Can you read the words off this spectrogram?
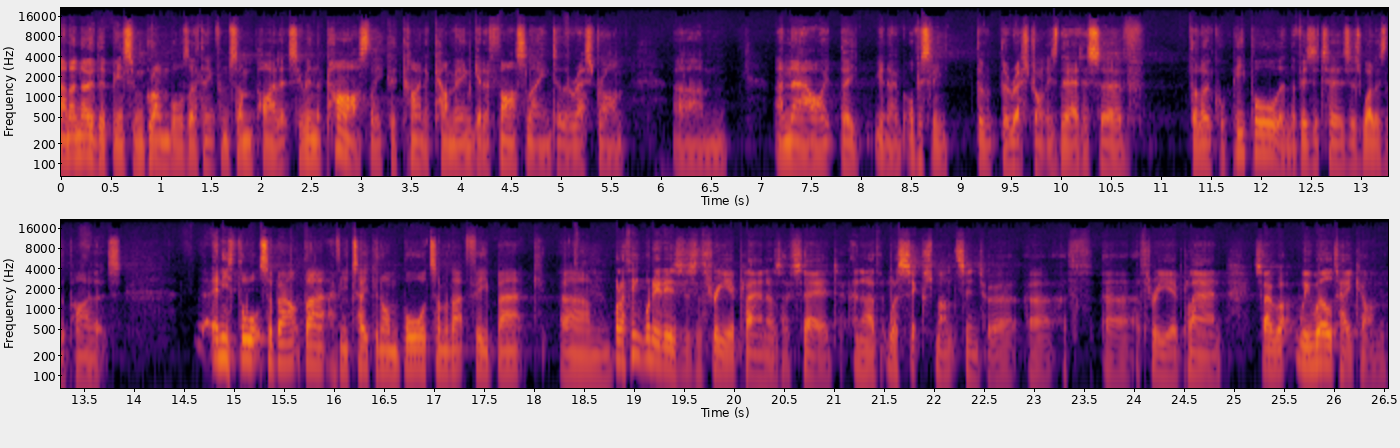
and I know there've been some grumbles, I think, from some pilots who in the past they could kind of come in, get a fast lane to the restaurant. Um, and now they, you know, obviously the, the restaurant is there to serve the local people and the visitors as well as the pilots. Any thoughts about that? Have you taken on board some of that feedback? Um, well, I think what it is is a three-year plan, as I've said, and we're six months into a, three-year plan. So uh, we will take on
